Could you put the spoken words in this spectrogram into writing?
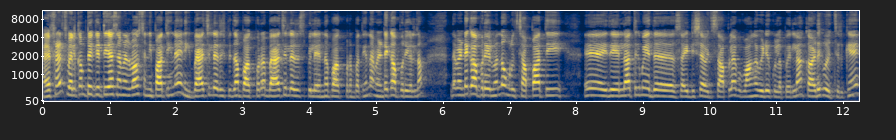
Hi friends welcome to Kittiya சமையல் பாக்ஸ் நீ பார்த்தீங்கன்னா இன்றைக்கி பேச்சுலர் ரெசிபி தான் பார்க்க போகிறோம் பேச்சுலர் ரெசிபியில் என்ன பார்க்க போகிறோம் பார்த்தீங்கன்னா வெண்டைக்காய் பொரியல் தான். இந்த வெண்டைக்காய் பொரியல் வந்து உங்களுக்கு சப்பாத்தி இது எல்லாத்துக்குமே இது சைட் டிஷ்ஷாக வச்சு சாப்பிடலாம். இப்போ வாங்க வீடியோக்குள்ளே போயிடலாம். கடுகு வச்சுருக்கேன்.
